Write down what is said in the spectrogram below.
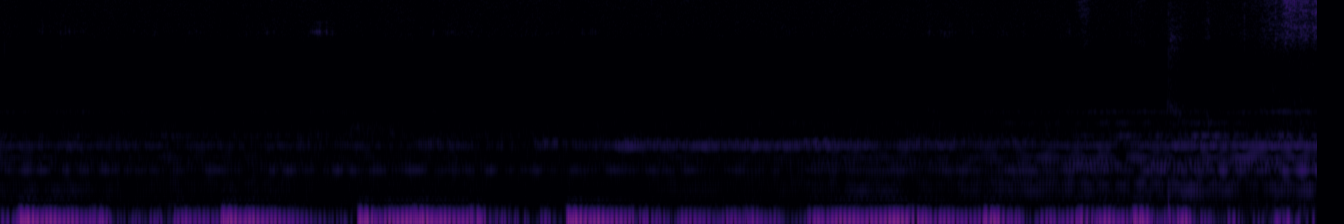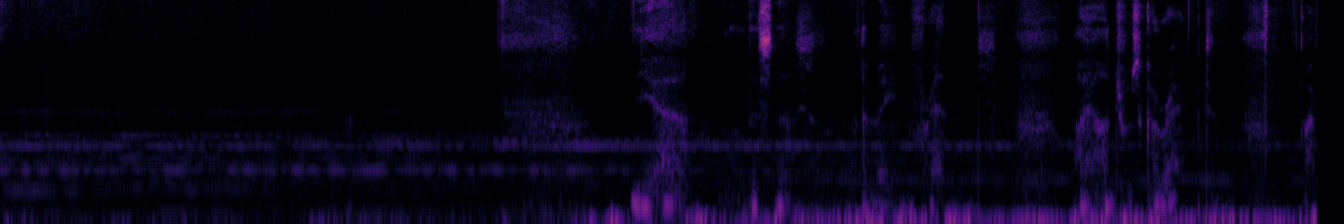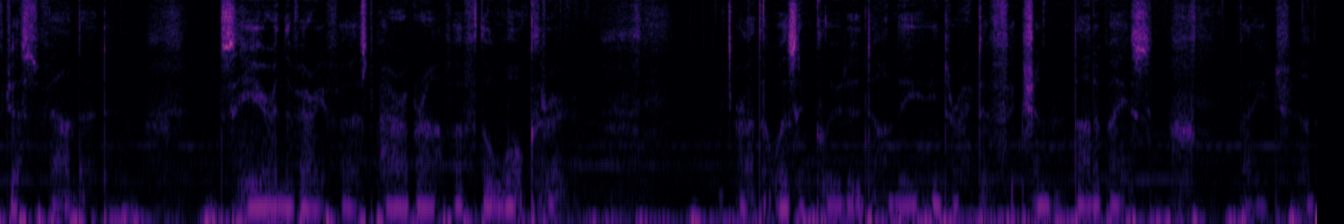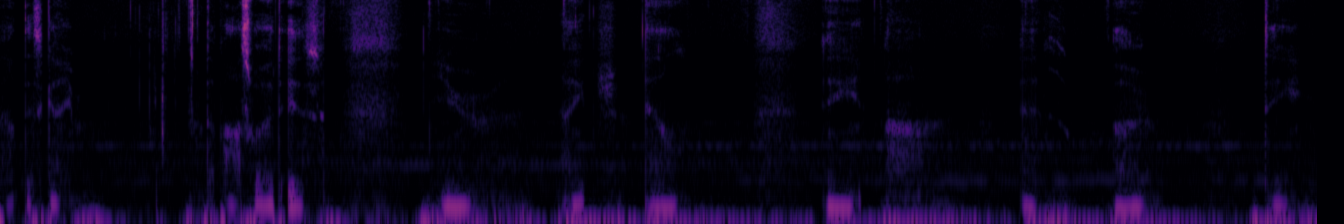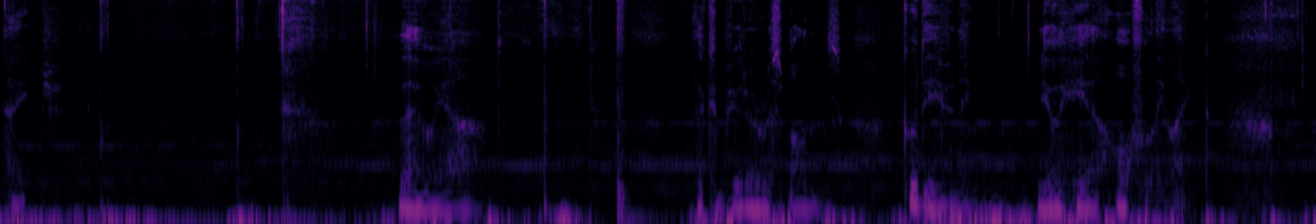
Yeah, listeners, I mean friends, my hunch was correct. I've just found it. It's here in the very first paragraph of the walkthrough uh, that was included on the interactive fiction database page about this game. The password is U H L E R S O T H. There we are. The computer responds, Good evening. You're here awfully late.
